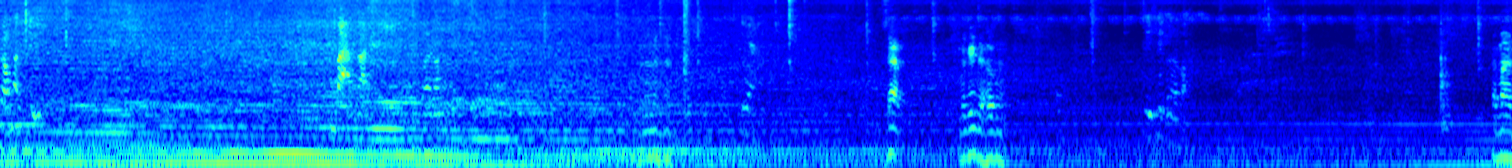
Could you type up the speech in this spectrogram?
สองพันสี่บาทกันก็ลอง อืม เนี่ย แซ่บ เมื่อกี้จะเฮิงสี่สิบเลยป่ะประมาณ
